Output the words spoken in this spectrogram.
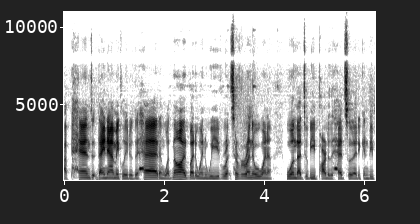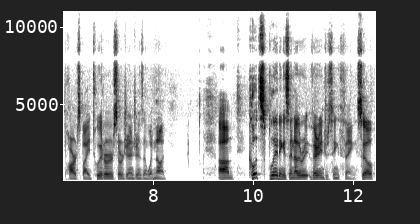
append dynamically to the head and whatnot. But when we re- server render, we want to we want that to be part of the head so that it can be parsed by Twitter, search engines, and whatnot. Um, code splitting is another very interesting thing. So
